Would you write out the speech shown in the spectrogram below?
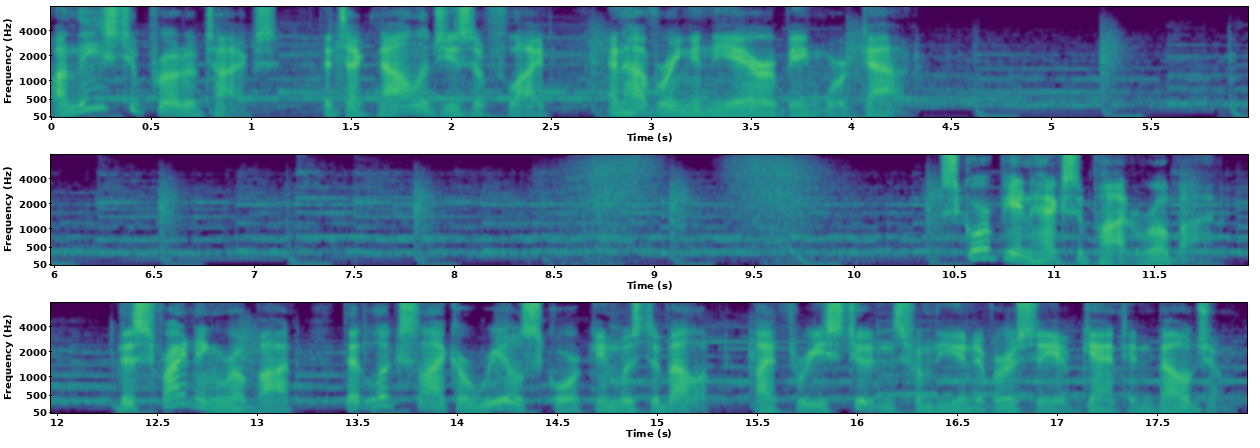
On these two prototypes, the technologies of flight and hovering in the air are being worked out. Scorpion Hexapod Robot This frightening robot that looks like a real scorpion was developed by three students from the University of Ghent in Belgium.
